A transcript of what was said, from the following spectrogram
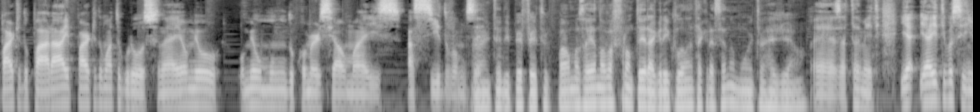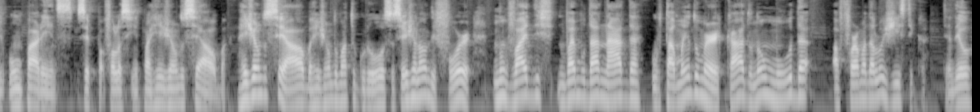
parte do Pará e parte do Mato Grosso, né? É o meu o meu mundo comercial mais assíduo, vamos dizer. Ah, entendi, perfeito. Palmas aí a nova fronteira agrícola, né? Tá crescendo muito a região. É, exatamente. E, e aí, tipo assim, um parênteses, você falou assim, para a região do Cealba. A região do Cealba, região do Mato Grosso, seja lá onde for, não vai, não vai mudar nada. O tamanho do mercado não muda a forma da logística, entendeu?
